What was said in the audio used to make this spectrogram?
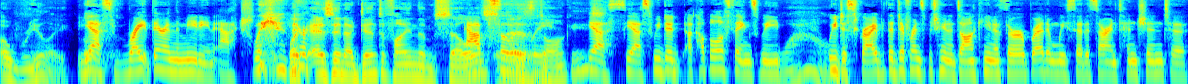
Oh, really? Yes, okay. right there in the meeting, actually. like as in identifying themselves Absolutely. as donkeys? Yes, yes. We did a couple of things. We wow. we described the difference between a donkey and a thoroughbred, and we said it's our intention to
